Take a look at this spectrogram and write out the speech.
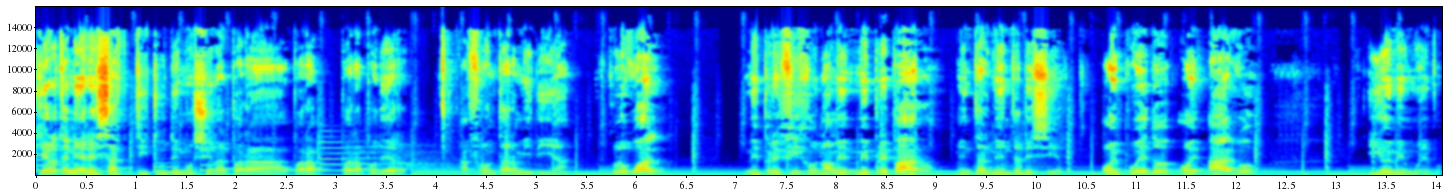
Quiero tener esa actitud emocional para, para, para poder afrontar mi día. Con lo cual me prefijo, ¿no? me, me preparo mentalmente decir, hoy puedo, hoy hago y hoy me muevo.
